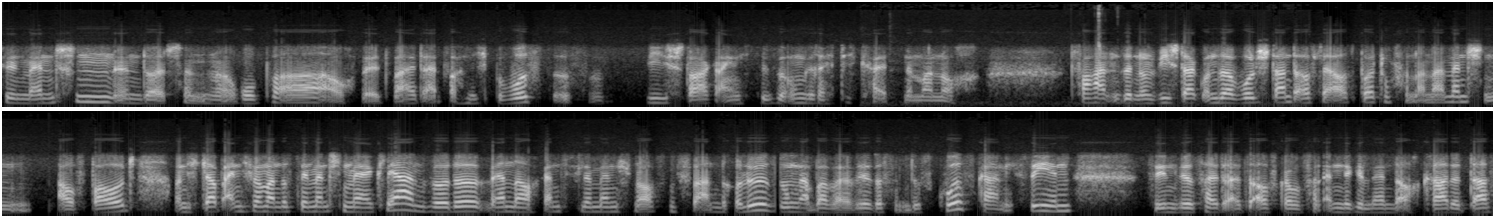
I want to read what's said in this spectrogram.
vielen Menschen in Deutschland, in Europa, auch weltweit einfach nicht bewusst ist, wie stark eigentlich diese Ungerechtigkeiten immer noch vorhanden sind und wie stark unser Wohlstand auf der Ausbeutung von anderen Menschen aufbaut. Und ich glaube eigentlich, wenn man das den Menschen mehr erklären würde, wären da auch ganz viele Menschen offen für andere Lösungen. Aber weil wir das im Diskurs gar nicht sehen, sehen wir es halt als Aufgabe von Ende Gelände, auch gerade das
